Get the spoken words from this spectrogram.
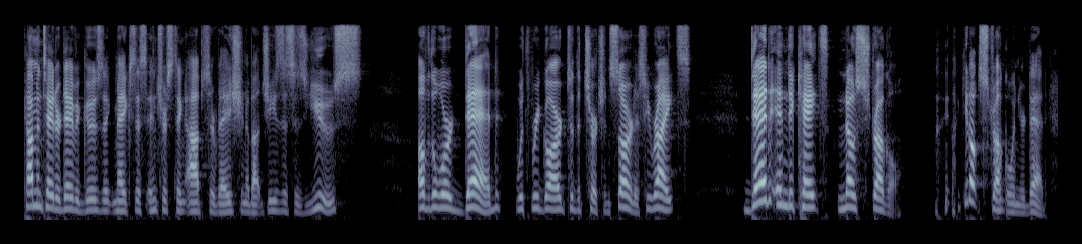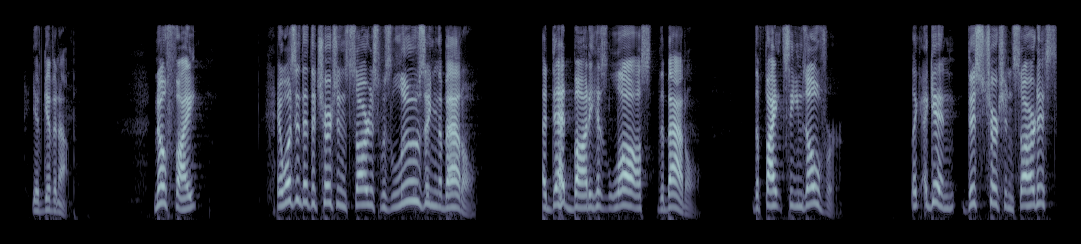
Commentator David Guzik makes this interesting observation about Jesus' use of the word dead with regard to the church in Sardis. He writes, Dead indicates no struggle. you don't struggle when you're dead, you have given up. No fight. It wasn't that the church in Sardis was losing the battle, a dead body has lost the battle. The fight seems over. Like, again, this church in Sardis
